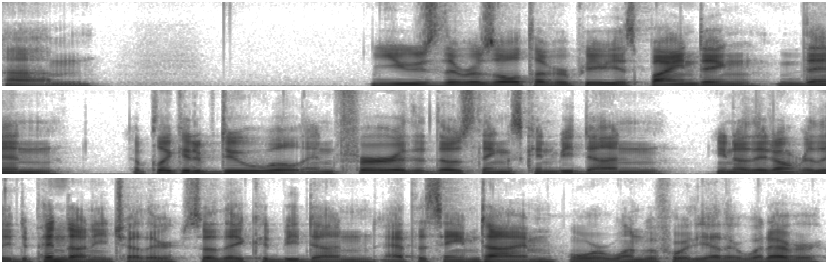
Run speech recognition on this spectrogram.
um, use the result of a previous binding, then applicative do will infer that those things can be done. You know, they don't really depend on each other, so they could be done at the same time or one before the other, whatever.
